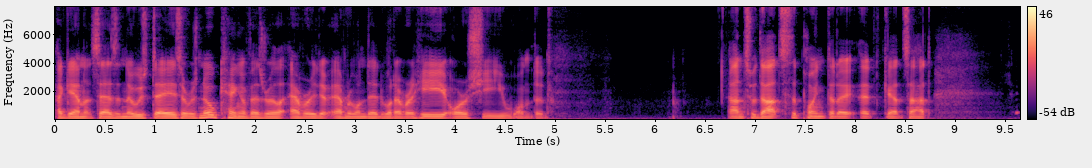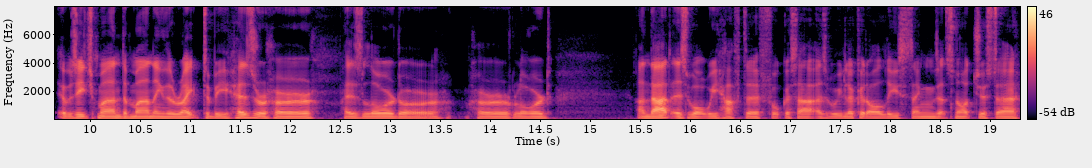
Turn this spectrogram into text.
again it says, In those days there was no king of Israel, every, everyone did whatever he or she wanted. And so that's the point that it gets at. It was each man demanding the right to be his or her his Lord or her Lord. And that is what we have to focus at as we look at all these things. It's not just a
